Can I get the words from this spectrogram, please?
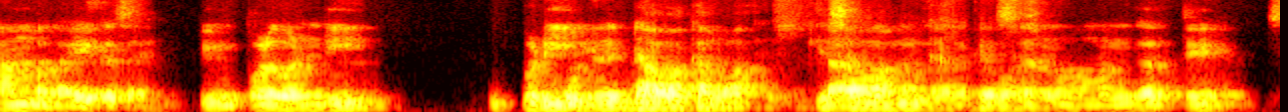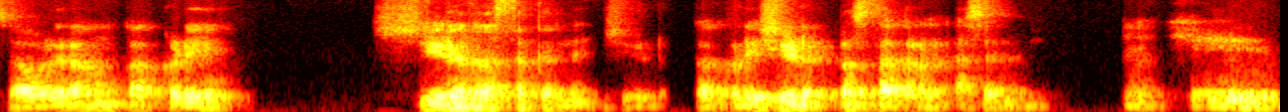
काम बघा एकच आहे. पिंपळवंडी पुडी पुढे डावा कालवा किसन डावा वामन करते किसन वामन करते. सावळेराम काकडे शेड शेड रस्ता करणे. शेड काकडे शेड रस्ता करणे असं आहे. हे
